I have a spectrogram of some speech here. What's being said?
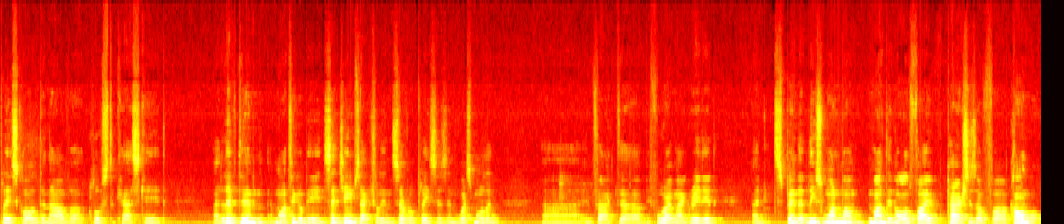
place called Denava, close to Cascade. I lived in Montego Bay, in St. James actually, in several places in Westmoreland. Uh, in fact, uh, before I migrated, I spent at least one month, month in all five parishes of uh, Cornwall.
